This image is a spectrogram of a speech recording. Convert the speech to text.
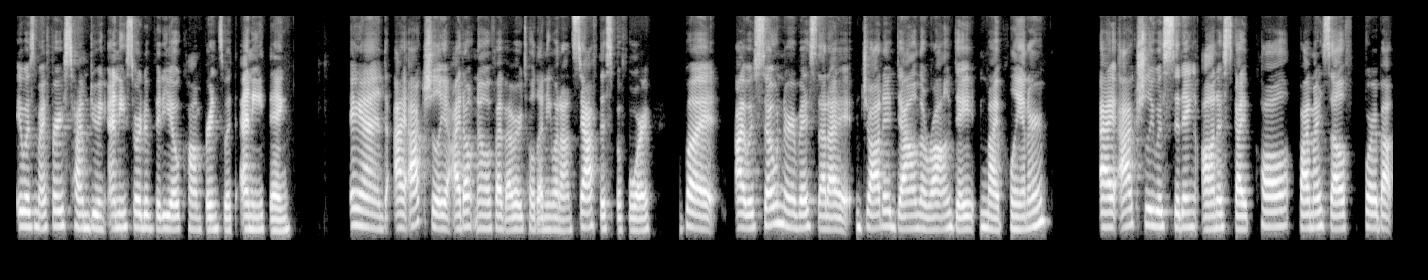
it was my first time doing any sort of video conference with anything. And I actually, I don't know if I've ever told anyone on staff this before, but I was so nervous that I jotted down the wrong date in my planner. I actually was sitting on a Skype call by myself for about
